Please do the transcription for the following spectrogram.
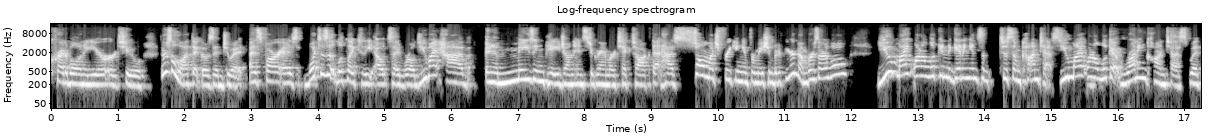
credible in a year or two. There's a lot that goes into it as far as what does it look like to the outside world. You might have an amazing page on Instagram or TikTok that has so much freaking information, but if your numbers are low, you might want to look into getting into some contests. You might want to look at running contests with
